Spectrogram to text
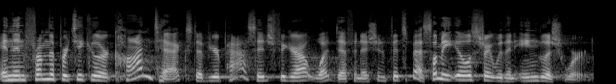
And then from the particular context of your passage, figure out what definition fits best. Let me illustrate with an English word.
